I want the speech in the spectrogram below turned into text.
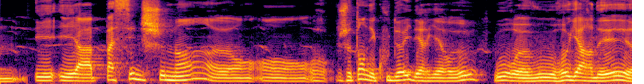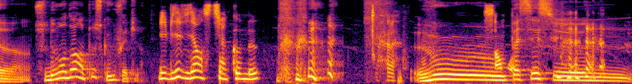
et, et à passer le chemin euh, en, en jetant des coups d'œil derrière eux pour euh, vous regarder, euh, se demandant un peu ce que vous faites là. Bibi, viens, on se tient comme eux. Vous passez ce,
